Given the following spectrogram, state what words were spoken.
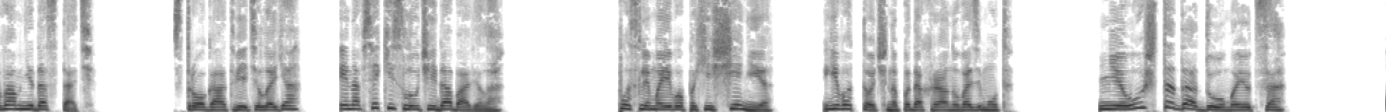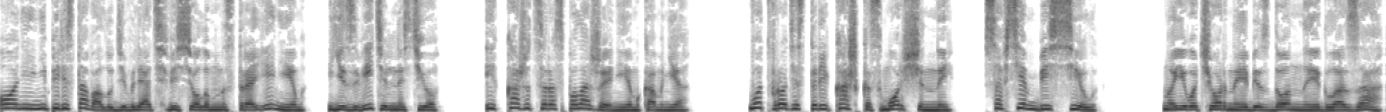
Вам не достать», — строго ответила я и на всякий случай добавила. «После моего похищения его точно под охрану возьмут». «Неужто додумаются?» Они не переставал удивлять веселым настроением, язвительностью и, кажется, расположением ко мне. Вот вроде старикашка сморщенный, совсем без сил, но его черные бездонные глаза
